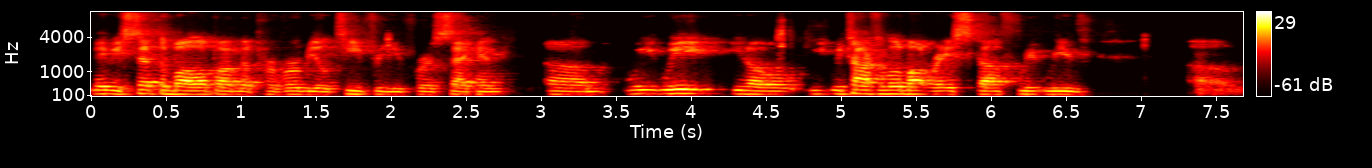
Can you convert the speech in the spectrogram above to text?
maybe set the ball up on the proverbial tee for you for a second. Um, we, we, you know, we, we talked a little about race stuff. We, we've, um,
